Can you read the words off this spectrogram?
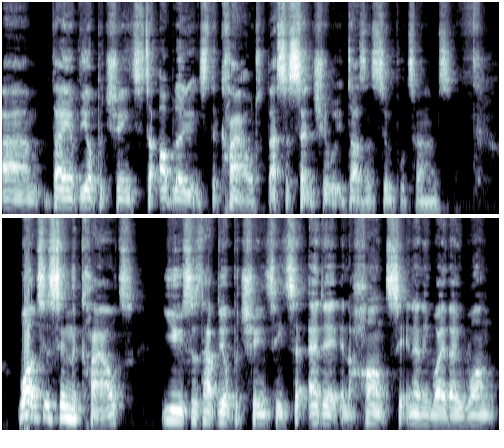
um, they have the opportunity to upload it into the cloud. That's essentially what it does in simple terms. Once it's in the cloud, users have the opportunity to edit, enhance it in any way they want.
